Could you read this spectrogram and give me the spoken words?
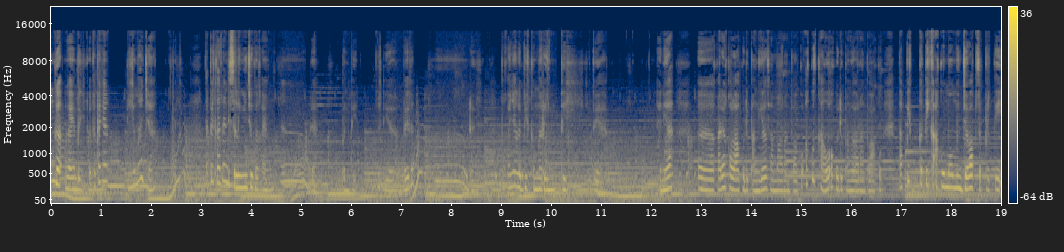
enggak enggak yang begitu. Tapi kan diem aja. Tapi kadang diselingi juga kayak hmm, udah berhenti. Terus dia udah gitu hmm, udah. Pokoknya lebih ke merintih gitu ya. Dan ya uh, kadang kalau aku dipanggil sama orang tua aku aku tahu aku dipanggil orang tua aku. Tapi ketika aku mau menjawab seperti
